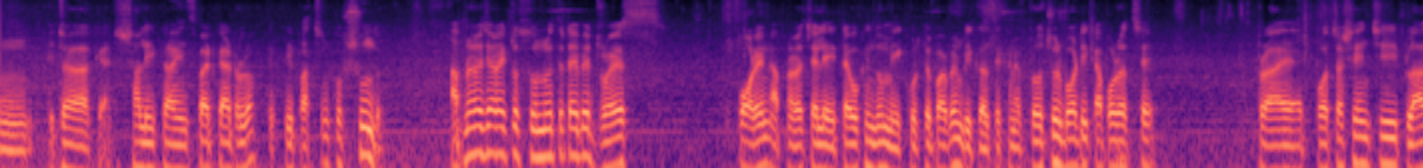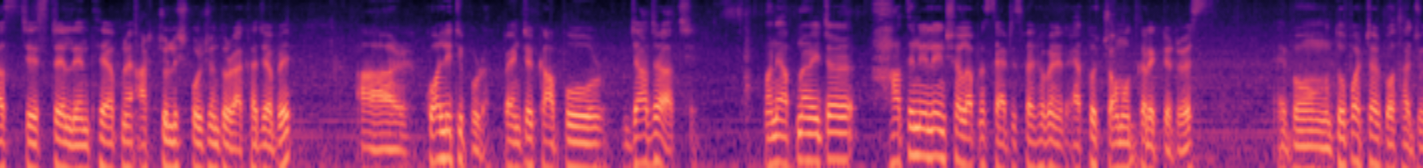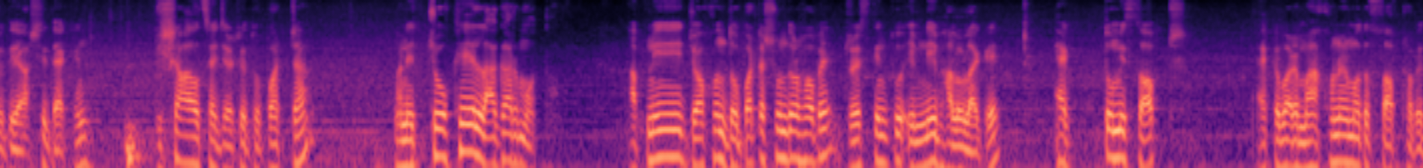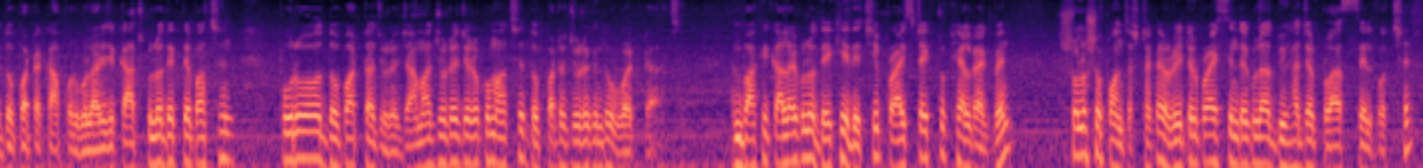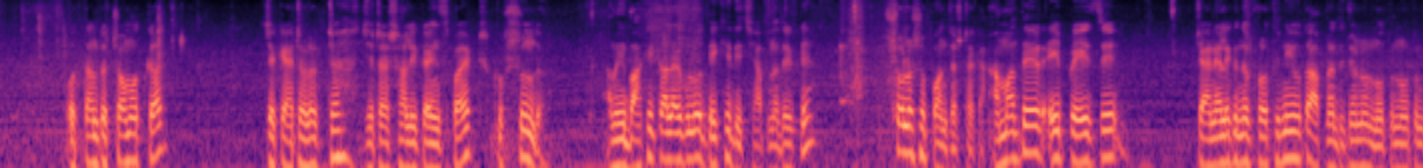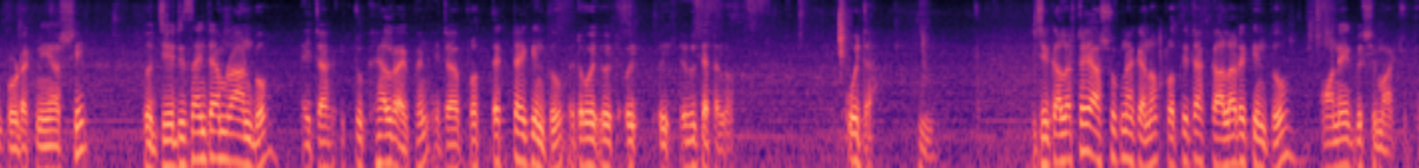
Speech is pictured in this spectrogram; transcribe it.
এটা শালিকা ইন্সপায়ার্ড ক্যাটালগ দেখতেই পাচ্ছেন, খুব সুন্দর। আপনারা যারা একটু সুন্নতি টাইপের ড্রেস পরেন, আপনারা চাইলে এটাও কিন্তু মেক করতে পারবেন বিকজ এখানে প্রচুর বডি কাপড় আছে। প্রায় পঁচাশি ইঞ্চি প্লাস চেস্টের লেন্থে আপনার আটচল্লিশ পর্যন্ত রাখা যাবে। আর কোয়ালিটি প্রোডাক্ট প্যান্টের কাপড়, যা যা আছে মানে আপনার এটার হাতে নিলে ইনশাল্লাহ আপনার স্যাটিসফাইড হবেন। এটা এত চমৎকার একটা ড্রেস এবং দোপাট্টার কথা যদি আসি, দেখেন, বিশাল সাইজের একটা দোপাট্টা। মানে চোখে লাগার মতো। আপনি যখন দোপাট্টা সুন্দর হবে ড্রেস কিন্তু এমনিই ভালো লাগে। একদমই সফট একেবারে মাখনের মতো সফট হবে, দোপাট্টা কাপড়গুলো। আর এই যে কাজগুলো দেখতে পাচ্ছেন, পুরো দোপাট্টা জুড়ে, জামা জুড়ে যেরকম আছে, দোপাট্টা জুড়ে কিন্তু ওয়ার্কটা আছে। আমি বাকি কালারগুলো দেখিয়ে দিচ্ছি প্রাইসটা একটু খেয়াল রাখবেন, ষোলোশো পঞ্চাশ টাকা। রিটেল প্রাইস কিন্তু এগুলো দুই হাজার প্লাস সেল হচ্ছে। অত্যন্ত চমৎকার। যে ক্যাটালগটা যেটা শালিকা ইন্সপায়ার্ড খুব সুন্দর। আমি বাকি কালারগুলো দেখিয়ে দিচ্ছি আপনাদেরকে, ষোলোশো পঞ্চাশ টাকা। আমাদের এই পেজে চ্যানেলে কিন্তু প্রতিনিয়ত আপনাদের জন্য নতুন নতুন প্রোডাক্ট নিয়ে আসি তো যে ডিজাইনটা আমরা আনব, এটা একটু খেয়াল রাখবেন, এটা প্রত্যেকটাই কিন্তু, এটা ওই ওই ওই ক্যাটালগ ওইটা, হুম। যে কালারটাই আসুক না কেন, প্রতিটা কালারে কিন্তু অনেক বেশি মার্জিত।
